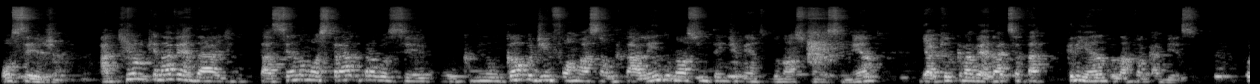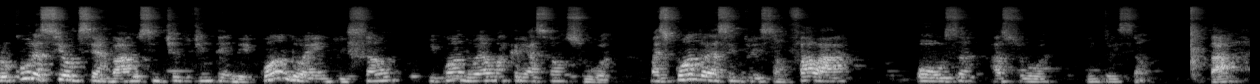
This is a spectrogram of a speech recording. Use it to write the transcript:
Ou seja, aquilo que na verdade está sendo mostrado para você num campo de informação que está além do nosso entendimento, do nosso conhecimento, e aquilo que na verdade você está criando na tua cabeça. Procura se observar no sentido de entender quando é intuição e quando é uma criação sua. Mas quando essa intuição falar, ouça a sua intuição, tá?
